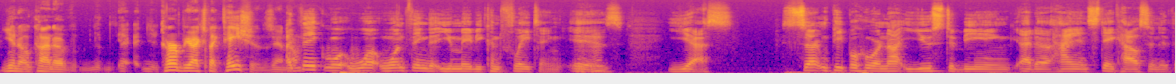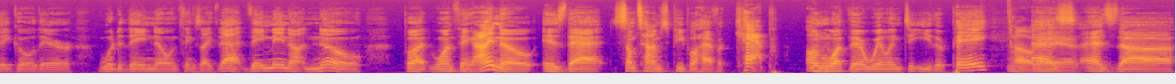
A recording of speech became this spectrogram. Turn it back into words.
you know kind of uh, curb your expectations. You know, I think w- w- one thing that you may be conflating is yes, certain people who are not used to being at a high end steakhouse and if they go there, what do they know and things like that, they may not know. But one thing I know is that sometimes people have a cap on what they're willing to either pay Oh, as yeah. as uh,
